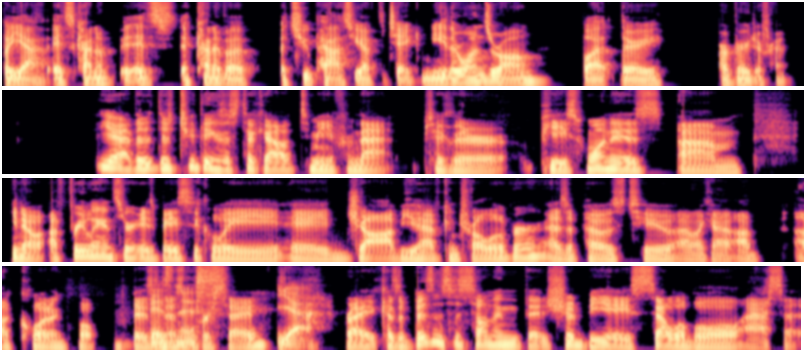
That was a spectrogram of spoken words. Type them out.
but yeah, it's kind of, it's kind of a, a two paths you have to take. Neither one's wrong but they are very different. Yeah, there, there's two things that stick out to me from that particular piece. One is, um, you know, a freelancer is basically a job you have control over, as opposed to uh, like a, a, a, quote unquote business, business, per se. Yeah, right. Because a business is something that should be a sellable asset,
